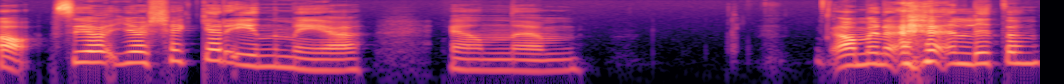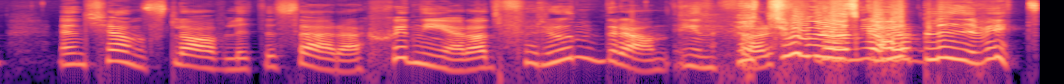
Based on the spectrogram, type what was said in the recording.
Ja, så jag, jag checkar in med en, um, ja, men en liten en känsla av lite så här generad förundran inför jag den jag har blivit.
